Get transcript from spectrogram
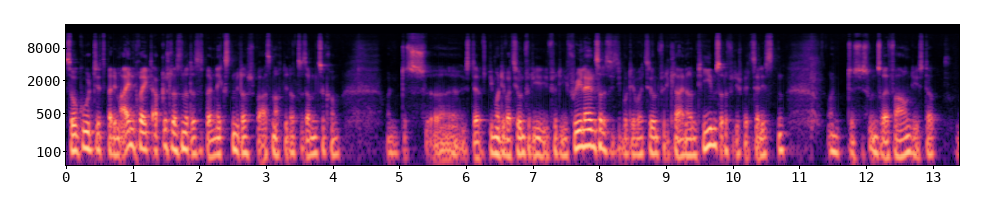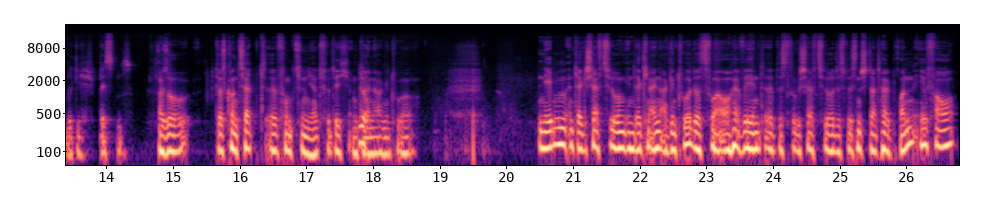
so gut jetzt bei dem einen Projekt abgeschlossen wird, dass es beim nächsten wieder Spaß macht, wieder zusammenzukommen. Und das äh, ist der, die Motivation für die, für die Freelancer, das ist die Motivation für die kleineren Teams oder für die Spezialisten. Und das ist unsere Erfahrung, die ist da wirklich bestens. Also das Konzept äh, funktioniert für dich und ja. deine Agentur. Neben der Geschäftsführung in der kleinen Agentur, du hast vorher auch erwähnt, äh, bist du Geschäftsführer des Wissensstadt Heilbronn e.V.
